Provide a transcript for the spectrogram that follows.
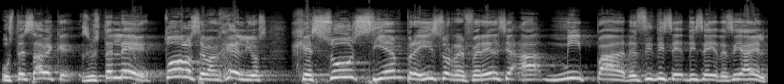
usted sabe que si usted lee todos los evangelios, Jesús siempre hizo referencia a mi Padre. Dice, dice, decía él,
